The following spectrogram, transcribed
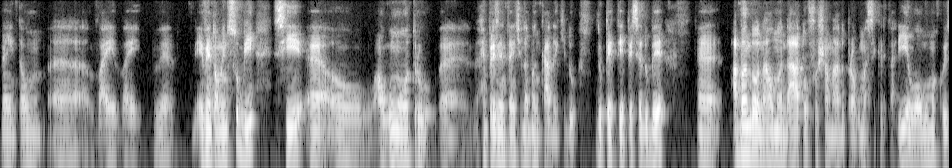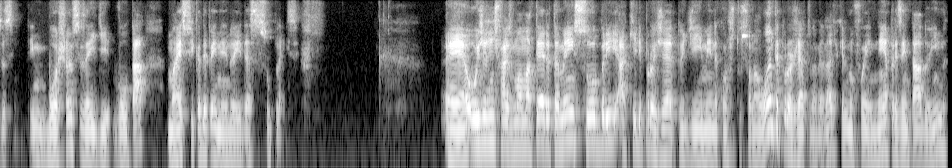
né? Então uh, vai vai é, eventualmente subir se uh, algum outro uh, representante da bancada aqui do, do PT, PCdoB, é, abandonar o mandato ou for chamado para alguma secretaria ou alguma coisa assim. Tem boas chances aí de voltar, mas fica dependendo aí dessa suplência. É, hoje a gente faz uma matéria também sobre aquele projeto de emenda constitucional, o anteprojeto, na verdade, porque ele não foi nem apresentado ainda,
